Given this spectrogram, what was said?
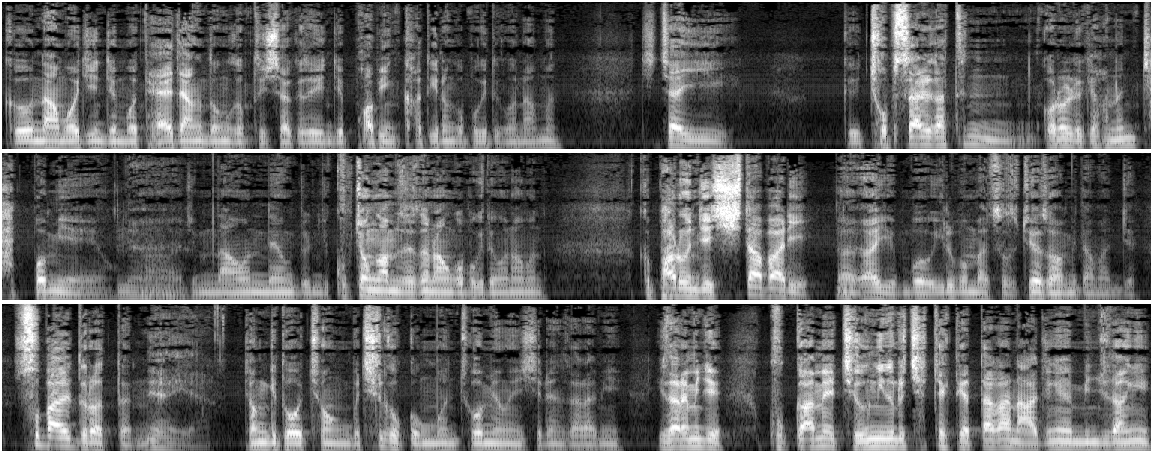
그 나머지 이제 뭐 대장동서부터 시작해서 이제 법인카드 이런 거 보게 되고 나면 진짜 이 그 좁쌀 같은 거를 이렇게 하는 잡범이에요. 네. 어, 지금 나온 내용들 국정감사에서 나온 거 보게 되고 나면 그 바로 이제 시다발이 네. 아, 뭐 일본 말 써서 죄송합니다만 이제 수발 들었던 네, 예. 경기도청 뭐 7급 공무원 조명현 씨라는 사람이 이 사람이 이제 국감의 증인으로 채택됐다가 나중에 민주당이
